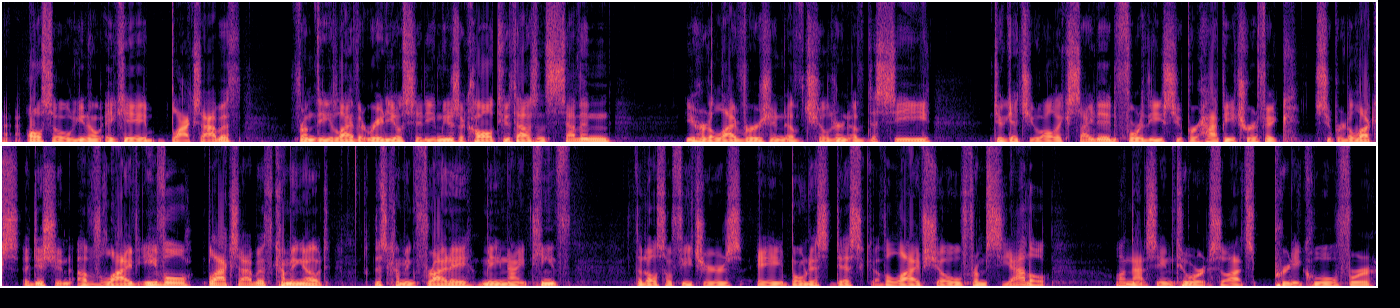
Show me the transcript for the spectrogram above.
uh, also, you know, aka Black Sabbath from the Live at Radio City Music Hall 2007. You heard a live version of Children of the Sea to get you all excited for the super happy, terrific, super deluxe edition of Live Evil Black Sabbath coming out this coming Friday, May 19th, that also features a bonus disc of a live show from Seattle on that same tour. So that's pretty cool for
